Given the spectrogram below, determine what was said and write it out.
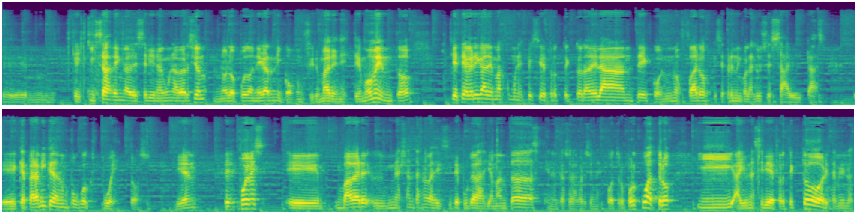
eh, que quizás venga de serie en alguna versión, no lo puedo negar ni confirmar en este momento, que te agrega además como una especie de protector adelante, con unos faros que se prenden con las luces altas, eh, que para mí quedan un poco expuestos. Bien. Después eh, va a haber unas llantas nuevas de 17 pulgadas diamantadas en el caso de las versiones 4x4 y hay una serie de protectores, también los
